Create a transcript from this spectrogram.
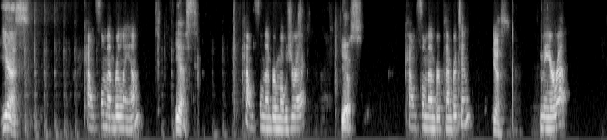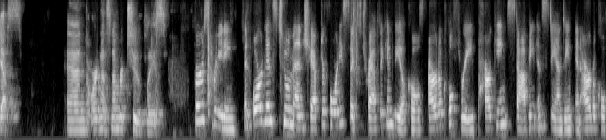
Yes. Councilmember Lamb, Yes. Councilmember Mosrak, Yes. Councilmember Pemberton, Yes. Mayor Repp. Yes. And ordinance number two, please. First reading, an ordinance to amend chapter 46, traffic and vehicles, article three, parking, stopping and standing, and article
